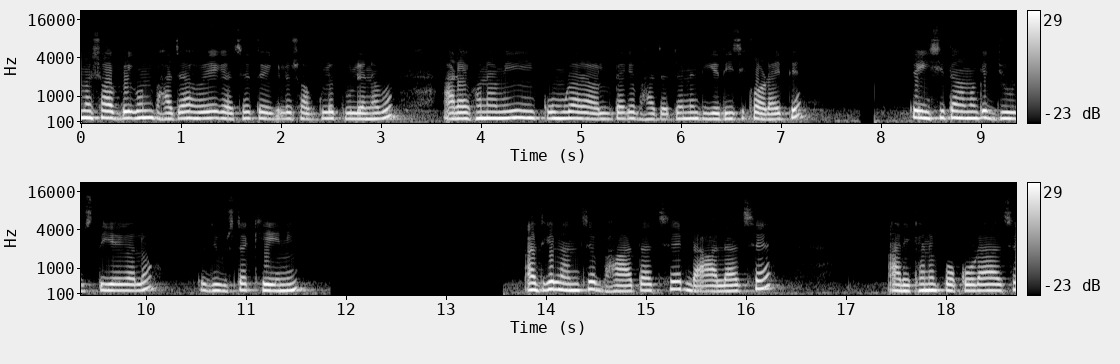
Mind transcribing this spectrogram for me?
আমার সব বেগুন ভাজা হয়ে গেছে, তো এগুলো সবগুলো তুলে নেব। আর এখন আমি কুমড়ো আর আলুটাকে ভাজার জন্য দিয়ে দিয়েছি কড়াইতে। তো ইসিতা আমাকে জুস দিয়ে গেল, তো জুসটা খেয়ে নিই আজকে লাঞ্চে ভাত আছে, ডাল আছে, আর এখানে পকোড়া আছে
